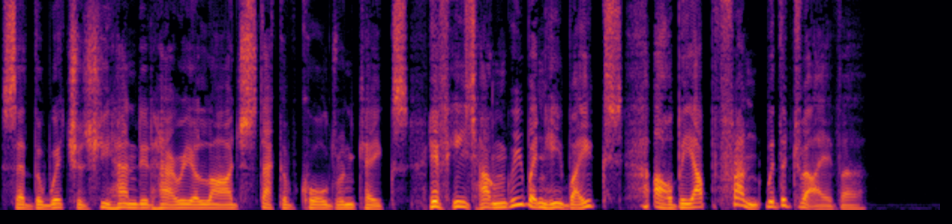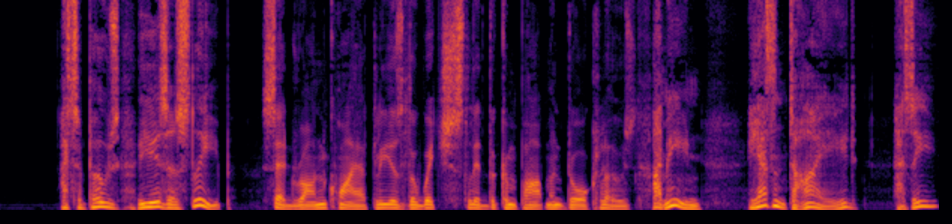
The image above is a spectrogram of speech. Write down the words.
said the witch as she handed Harry a large stack of cauldron cakes. If he's hungry when he wakes, I'll be up front with the driver. I suppose he is asleep, said Ron quietly as the witch slid the compartment door closed. I mean, he hasn't died, has he?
